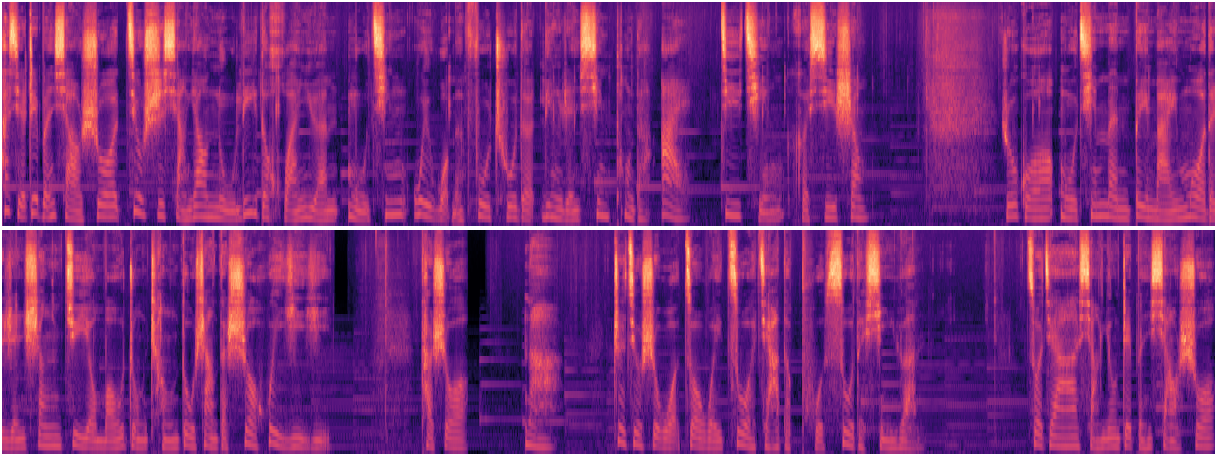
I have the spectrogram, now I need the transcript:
他写这本小说就是想要努力的还原母亲为我们付出的令人心痛的爱、激情和牺牲。如果母亲们被埋没的人生具有某种程度上的社会意义，他说：“那这就是我作为作家的朴素的心愿。作家想用这本小说，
